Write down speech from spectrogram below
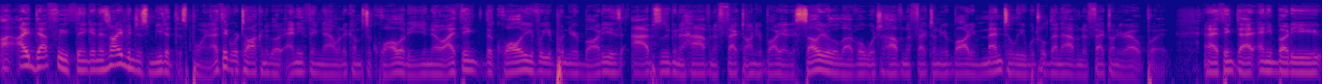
I, I definitely think, and it's not even just meat at this point. I think we're talking about anything now when it comes to quality. You know, I think the quality of what you put in your body is absolutely going to have an effect on your body at a cellular level, which will have an effect on your body mentally, which will then have an effect on your output. And I think that anybody,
